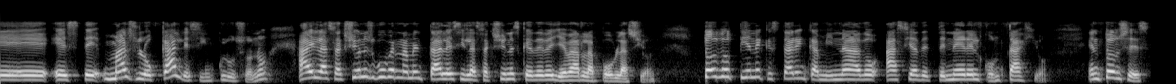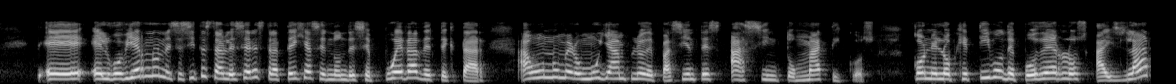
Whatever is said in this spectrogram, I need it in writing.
eh, este, más locales incluso, ¿no? Hay las acciones gubernamentales y las acciones que debe llevar la población. Todo tiene que estar encaminado hacia detener el contagio. Entonces, eh, el gobierno necesita establecer estrategias en donde se pueda detectar a un número muy amplio de pacientes asintomáticos con el objetivo de poderlos aislar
